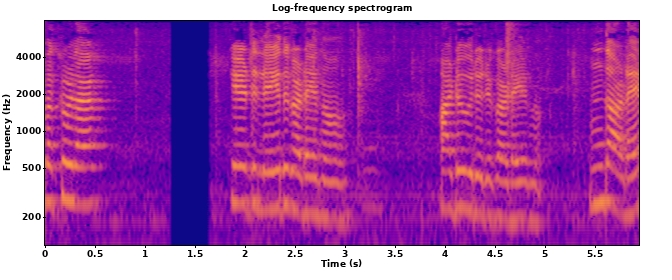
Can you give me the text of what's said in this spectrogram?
വെക്കൂടെ കേട്ടില്ല? ഏത് കടയെന്നോ? അടൂരൊരു കടയെന്നോ. എന്താടേ?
